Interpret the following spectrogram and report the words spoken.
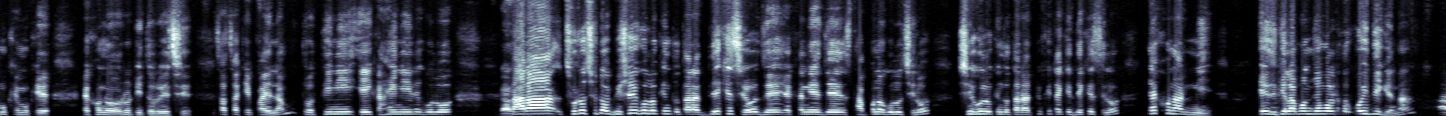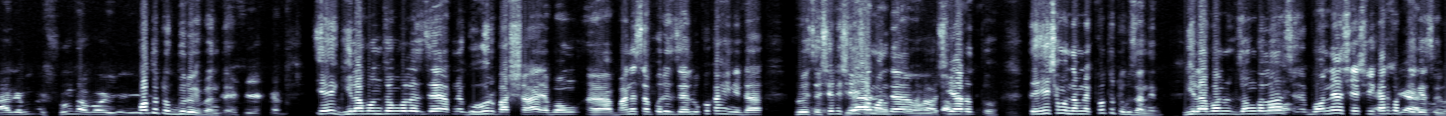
মুখে মুখে এখনও রটিত রয়েছে। চাচাকে পাইলাম তো তিনি এই কাহিনীগুলো তারা ছোট ছোট বিষয়গুলো কিন্তু তারা দেখেছেও যে এখানে যে স্থাপনাগুলো ছিল সেগুলো কিন্তু তারা টুকিটাকি দেখেছিল এখন আর নেই। এই গিলাবন জঙ্গলটা তো ওই দিকে না কতটুকু দূরে হইবেন এই গিলাবন জঙ্গলে যে আপনার গুহুর বাসা এবং বানেসাপুরের যে লোককাহিনীটা রয়েছে সেটা সেই সম্বন্ধে শিয়ারত্ব। তো এই সম্বন্ধে আমরা কতটুকু জানেন? গিলাবন জঙ্গল বনে সে শিকার করতে গেছিল।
